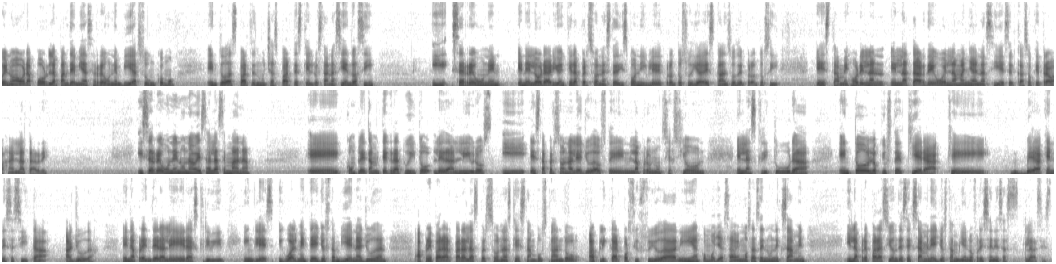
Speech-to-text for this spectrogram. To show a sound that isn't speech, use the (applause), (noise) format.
bueno, ahora por la pandemia se reúnen vía Zoom como en todas partes, muchas partes que lo están haciendo así, y se reúnen en el horario en que la persona esté disponible, de pronto su día de descanso, de pronto si está mejor en la, en la tarde o en la mañana, si es el caso que trabaja en la tarde. Y se reúnen una vez a la semana, eh, completamente gratuito, le dan libros y esta persona le ayuda a usted en la pronunciación, en la escritura, en todo lo que usted quiera que vea que necesita ayuda en aprender a leer, a escribir inglés. Igualmente ellos también ayudan a preparar para las personas que están buscando aplicar por su ciudadanía, como ya sabemos, hacen un examen y la preparación de ese examen ellos también ofrecen esas clases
